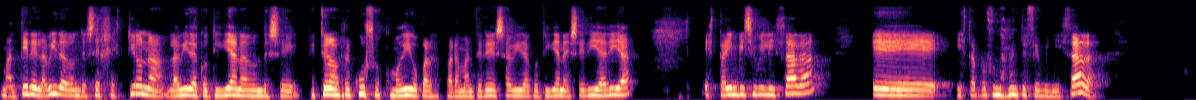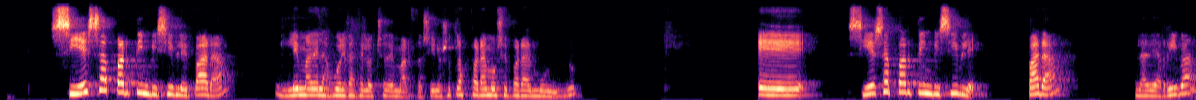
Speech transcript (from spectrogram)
mantiene la vida, donde se gestiona la vida cotidiana, donde se gestionan los recursos, como digo, para, mantener esa vida cotidiana, ese día a día, está invisibilizada eh, y está profundamente feminizada. Si esa parte invisible para, el lema de las huelgas del 8 de marzo, si nosotros paramos, se para el mundo. Eh, si esa parte invisible para, la de arriba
